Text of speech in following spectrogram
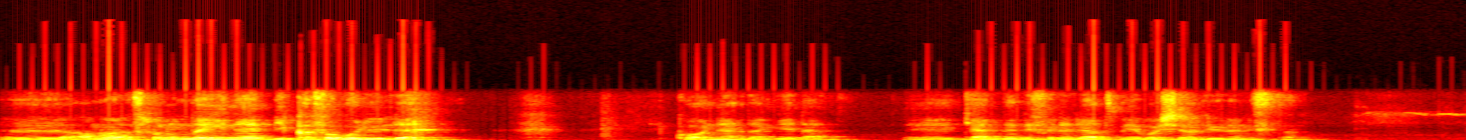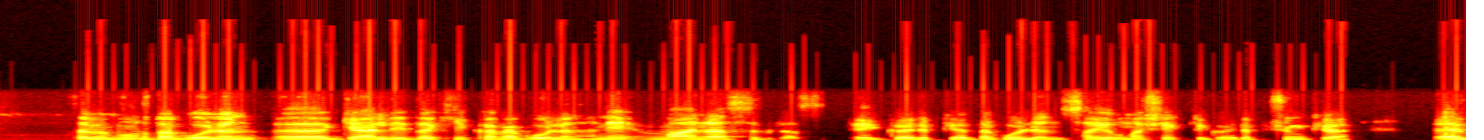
Ee, ama sonunda yine bir kafa golüyle kornerden gelen e, kendilerini finale atmayı başardı Yunanistan. Tabii burada golün e, geldiği dakika ve golün hani manası biraz e, garip ya da golün sayılma şekli garip. Çünkü e,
